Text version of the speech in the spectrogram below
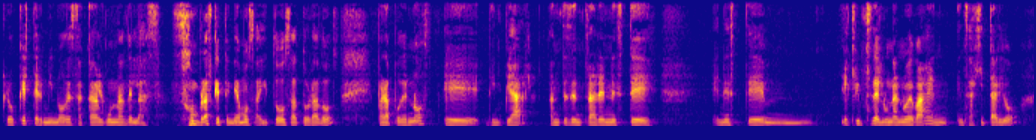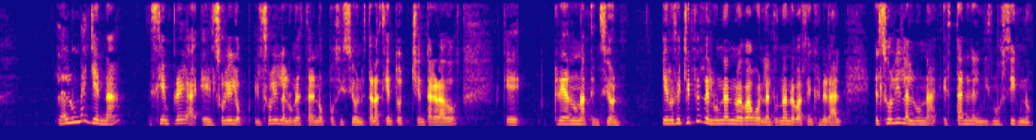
creo que terminó de sacar algunas de las sombras que teníamos ahí todos atorados para podernos eh, limpiar antes de entrar en este, en este mm, eclipse de luna nueva en, en Sagitario. La luna llena siempre el sol, y el sol y la luna están en oposición, están a 180 grados, que crean una tensión. Y en los eclipses de luna nueva o en las lunas nuevas en general, el sol y la luna están en el mismo signo.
